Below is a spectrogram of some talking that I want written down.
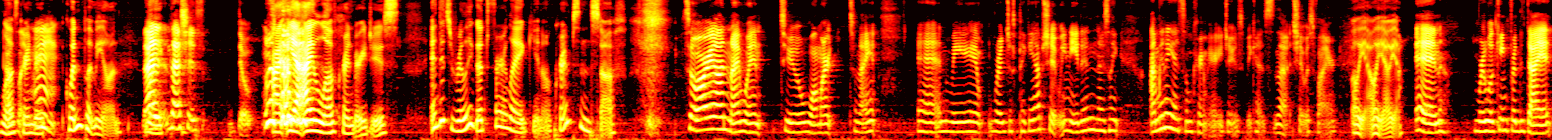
love like, cranberry. mm. Quentin put me on. That Like- that's just dope. I, yeah, I love cranberry juice, and it's really good for like you know cramps and stuff. So Ariane and I went to Walmart tonight, and we were just picking up shit we needed, and I was like, I'm gonna get some cranberry juice because that shit was fire. Oh yeah, oh yeah, oh yeah. And we're looking for the diet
